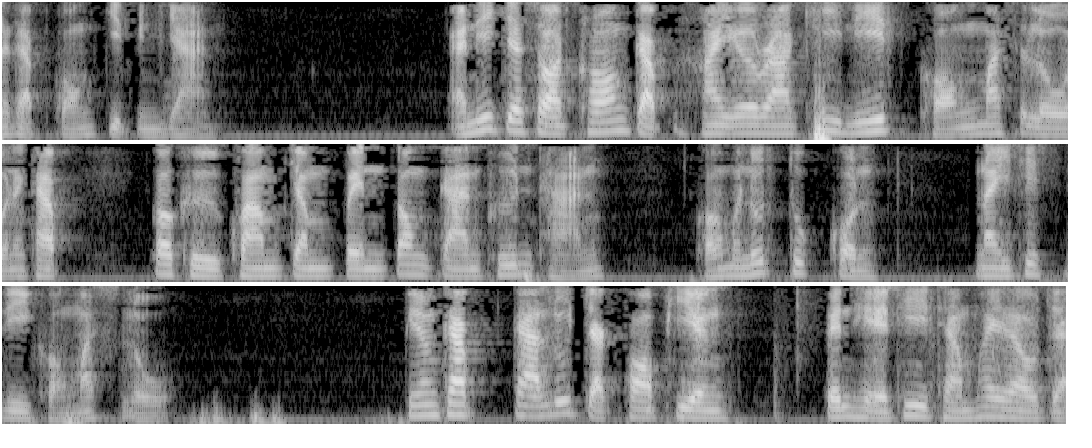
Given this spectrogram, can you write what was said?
ระดับของจิตวิญญาณ อันนี้จะสอดคล้องกับไฮเออราคีนิดของมัสโลนะครับ ก็คือความจำเป็นต้องการพื้นฐานของมนุษย์ทุกคนในทฤษฎีของมัสโล พี่น้องครับการรู้จักพอเพียงเป็นเหตุที่ทำให้เราจะ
